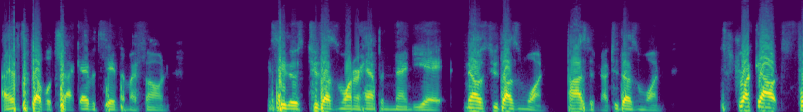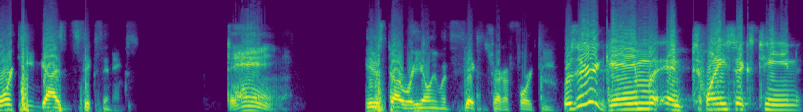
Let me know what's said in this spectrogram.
I have to double check. I have it saved on my phone. It's either it was 2001 or happened in 98. No, it was 2001. Positive now, 2001. Struck out 14 guys in six innings. Dang. He had a start where he only went six and struck out 14. Was there a game in 2016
